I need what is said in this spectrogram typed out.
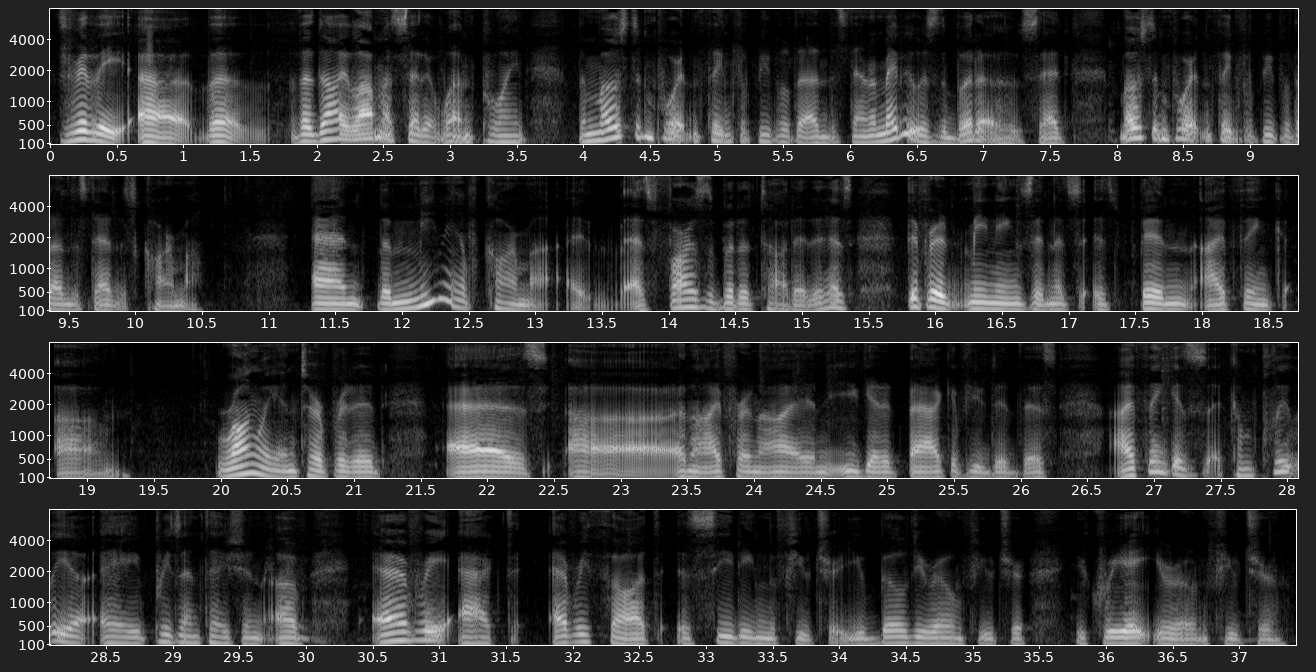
It's really uh, the the Dalai Lama said at one point the most important thing for people to understand, or maybe it was the Buddha who said, most important thing for people to understand is karma. And the meaning of karma, as far as the Buddha taught it, it has different meanings, and it's it's been, I think, um, wrongly interpreted as uh, an eye for an eye, and you get it back if you did this. I think is completely a, a presentation of every act, every thought is seeding the future. You build your own future, you create your own future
